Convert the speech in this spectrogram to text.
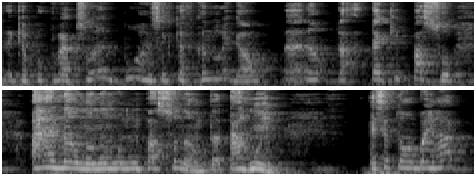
daqui a pouco vai acostumando, porra, isso aqui tá ficando legal. Ah, não, tá, até que passou. Ah, não, não, não, não passou não, tá, tá ruim. Aí você toma banho rápido,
